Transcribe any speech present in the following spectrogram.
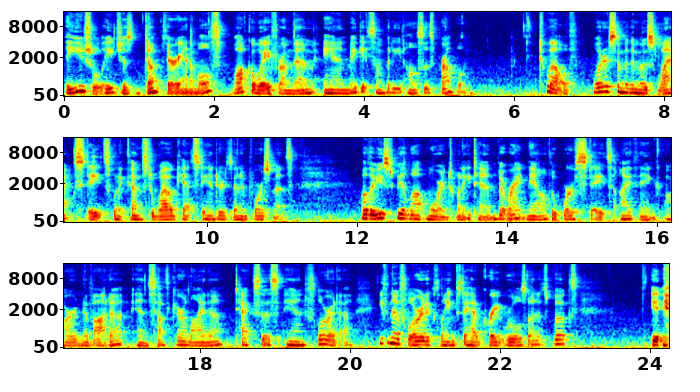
They usually just dump their animals, walk away from them, and make it somebody else's problem. 12. What are some of the most lax states when it comes to wildcat standards and enforcements? Well, there used to be a lot more in 2010, but right now the worst states, I think, are Nevada and South Carolina, Texas, and Florida. Even though Florida claims to have great rules on its books, it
